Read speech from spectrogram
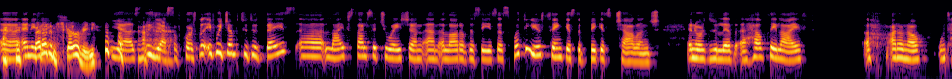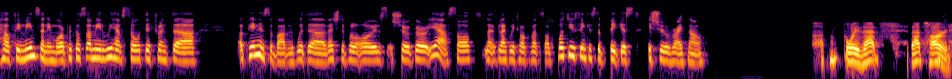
uh, anything. better than scurvy. yes, yes, of course. But if we jump to today's uh, lifestyle situation and a lot of diseases, what do you think is the biggest challenge in order to live a healthy life? Uh, I don't know what healthy means anymore because I mean we have so different uh, opinions about it with uh, vegetable oils, sugar, yeah, salt. Like like we talk about salt. What do you think is the biggest issue right now? Boy, that's that's hard,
